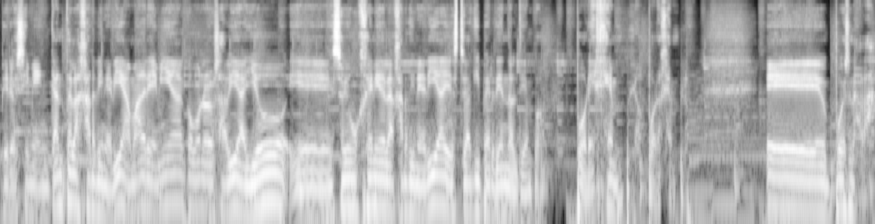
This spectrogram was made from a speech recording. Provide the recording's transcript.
Pero si me encanta la jardinería, madre mía, cómo no lo sabía yo, eh, soy un genio de la jardinería y estoy aquí perdiendo el tiempo. Por ejemplo, por ejemplo. Eh, pues nada,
